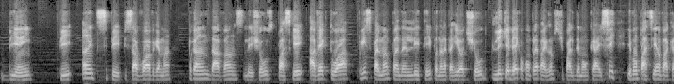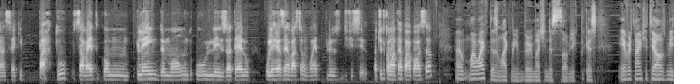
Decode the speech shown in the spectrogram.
bien, puis anticiper, puis savoir vraiment prendre d'avance les choses parce que avec toi, principalement pendant l'été, pendant la période chaude, les Québec au complet, par exemple, si je parle de mon cas ici, ils vont partir en vacances. Fait que partout, ça va être comme plein de monde où les hôtels ou, les réservations vont être plus difficiles. As-tu des commentaires par rapport à ça? Uh, my wife doesn't like me very much in this subject because Every time she tells me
